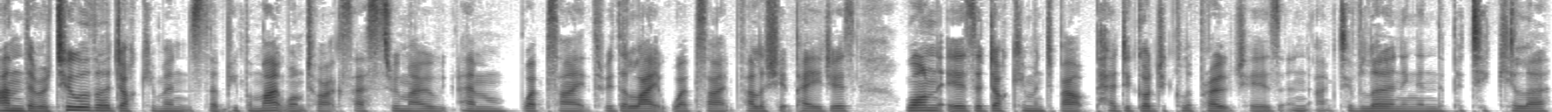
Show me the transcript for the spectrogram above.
And there are two other documents that people might want to access through my um, website, through the LITE website fellowship pages. One is a document about pedagogical approaches and active learning and the particular,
